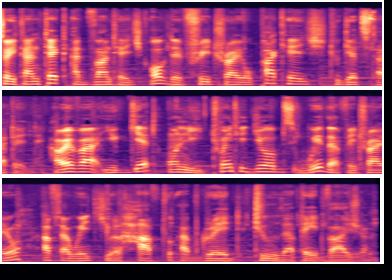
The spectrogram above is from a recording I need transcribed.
so you can take advantage of the free trial package to get started. However, you get only 20 jobs with a free trial, after which you'll have to upgrade to the paid version.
